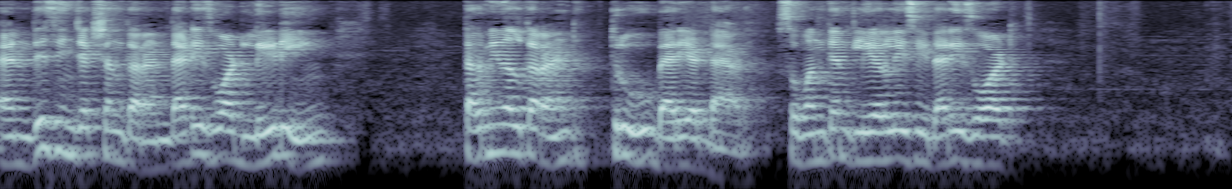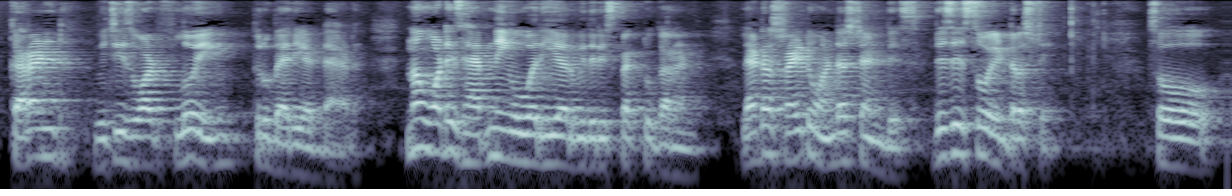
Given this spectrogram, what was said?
And this injection current, that is what leading terminal current through BARITT diode. So one can clearly see there is what current which is what flowing through BARITT diode. Now what is happening over here with respect to current? Let us try to understand this. This is so interesting. So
